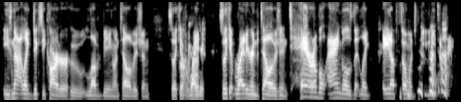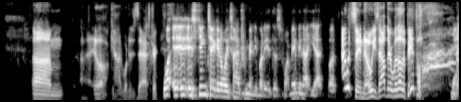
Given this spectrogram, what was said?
he's not like Dixie Carter who loved being on television, so they kept oh, writing. So they kept writing her into television in terrible angles that like ate up so much TV time. Um, oh God, what a disaster! Well, is Sting taking away time from anybody at this point? Maybe not yet, but I would say no. He's out there with other people. Yeah.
